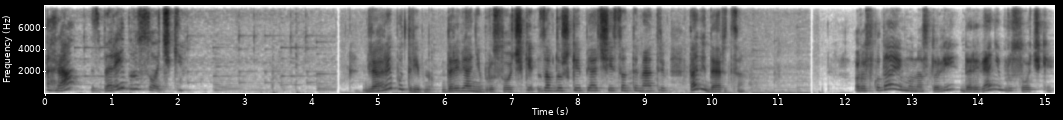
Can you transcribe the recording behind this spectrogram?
Гра збери брусочки. Для гри потрібно дерев'яні брусочки завдовжки 5-6 см та відерце. Розкладаємо на столі дерев'яні брусочки.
